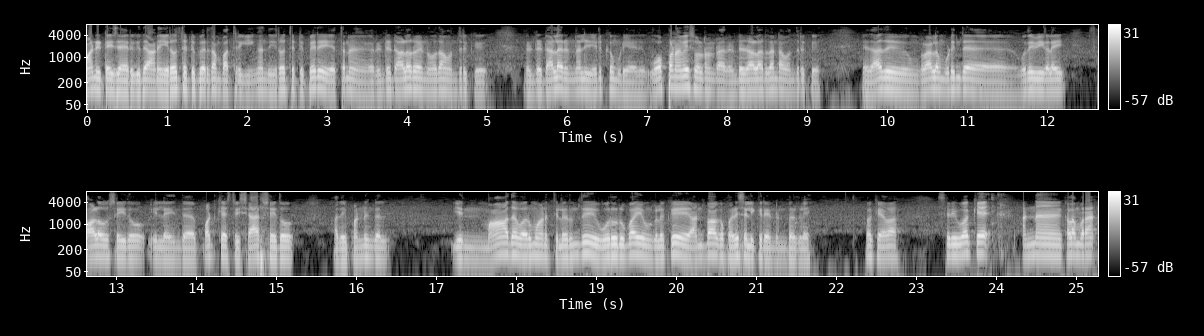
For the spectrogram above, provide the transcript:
மானிட்டைஸ் ஆகிருக்குது ஆனால் இருபத்தெட்டு பேர் தான் பார்த்துருக்கீங்க. அந்த இருபத்தெட்டு பேர் எத்தனை? ரெண்டு டாலரோ என்னவோ தான் வந்திருக்கு. ரெண்டு டாலர் என்னால் எடுக்க முடியாது. ஓப்பனாகவே சொல்கிறேன்டா ரெண்டு டாலர் தான்டா வந்திருக்கு. ஏதாவது உங்களால் முடிந்த உதவிகளை ஃபாலோ செய்தோ இல்லை இந்த பாட்காஸ்ட்டை ஷேர் செய்தோ அதை பண்ணுங்கள். என் மாத வருமானத்திலிருந்து ஒரு ரூபாய் உங்களுக்கு அன்பாக பரிசளிக்கிறேன் நண்பர்களே. ஓகேவா சரி ஓகே அண்ணன் கிளம்புறேன்.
